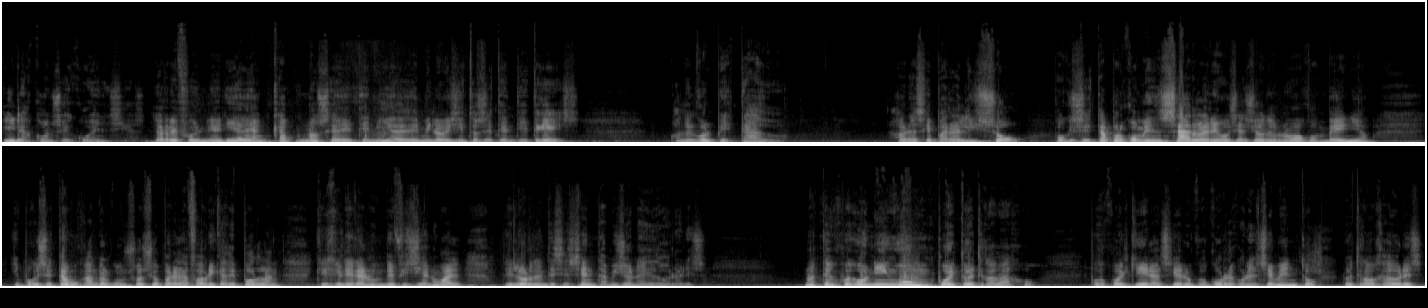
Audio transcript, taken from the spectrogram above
y las consecuencias. La refinería de ANCAP no se detenía desde 1973, cuando el golpe de Estado. Ahora se paralizó porque se está por comenzar la negociación de un nuevo convenio y porque se está buscando algún socio para las fábricas de Portland que generan un déficit anual del orden de 60 millones de dólares. No está en juego ningún puesto de trabajo, porque cualquiera sea lo que ocurra con el cemento, los trabajadores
